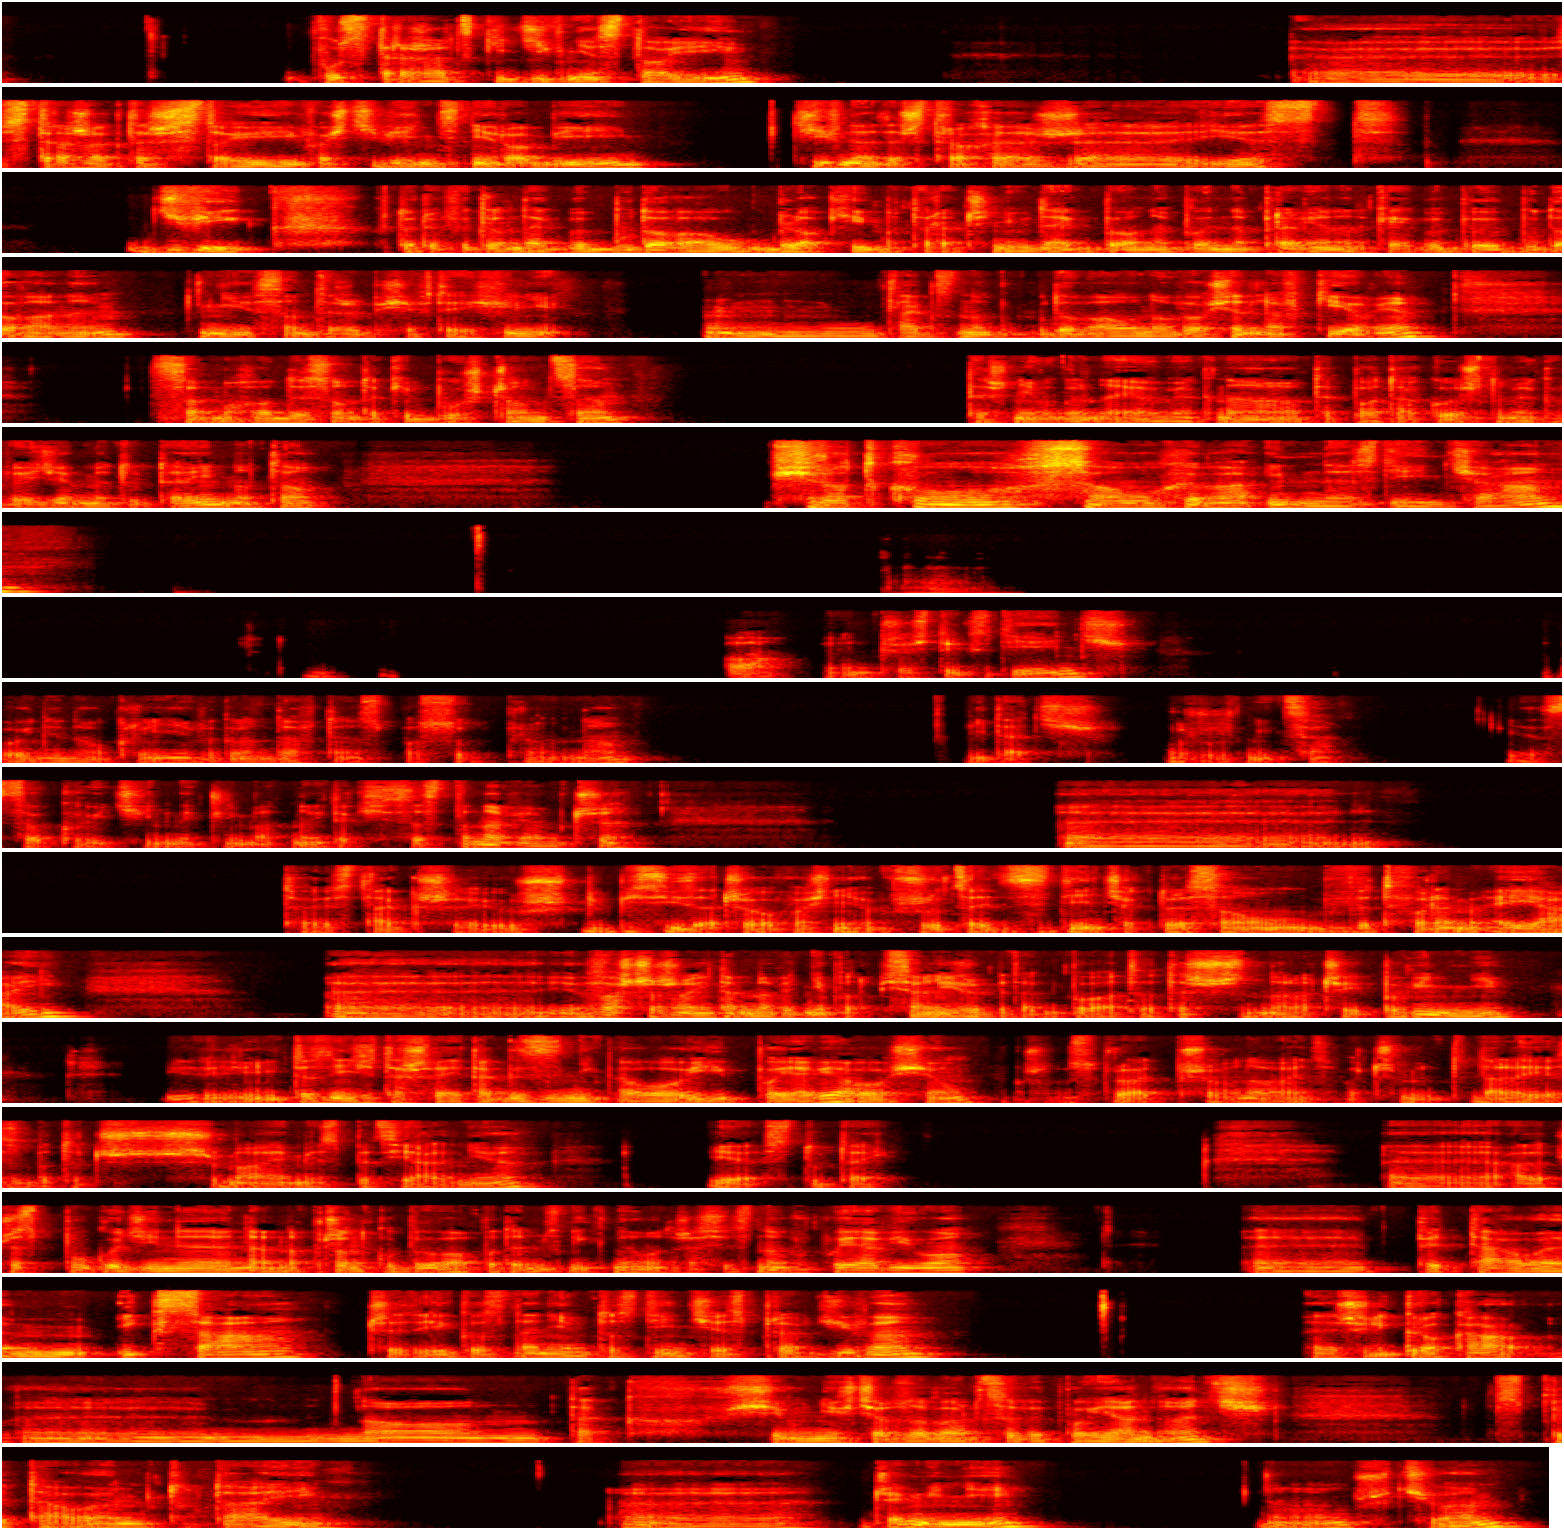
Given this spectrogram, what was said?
Wóz strażacki dziwnie stoi. Yy, Strażak też stoi i właściwie nic nie robi. Dziwne też trochę, że jest dźwig, który wygląda jakby budował bloki, bo to raczej nie wydaje jakby one były naprawione, tak jakby były budowane. Nie sądzę, żeby się w tej chwili mm, tak znowu budowało nowe osiedla w Kijowie. Samochody są takie błyszczące. Też nie wyglądają jak na te po ataku. Zresztą jak wejdziemy tutaj, no to w środku są chyba inne zdjęcia. O, większość tych zdjęć wojny na Ukrainie wygląda w ten sposób, prawda? Widać różnicę. Jest całkowicie inny klimat. No i tak się zastanawiam, czy e, to jest tak, że już BBC zaczęło właśnie wrzucać zdjęcia, które są wytworem AI. E, zwłaszcza, że oni tam nawet nie podpisali, żeby tak było, to też no, raczej powinni. I to zdjęcie też tutaj tak znikało i pojawiało się. Możemy spróbować przeładować, zobaczymy, co dalej jest, bo to trzymałem je specjalnie. Jest tutaj. E, Ale przez pół godziny na, na początku było, potem zniknęło, teraz się znowu pojawiło. E, Pytałem Xa, czy jego zdaniem to zdjęcie jest prawdziwe, E, czyli Groka. E, No, tak się nie chciał za bardzo wypowiadać. Spytałem tutaj e, Gemini. No, wrzuciłem.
